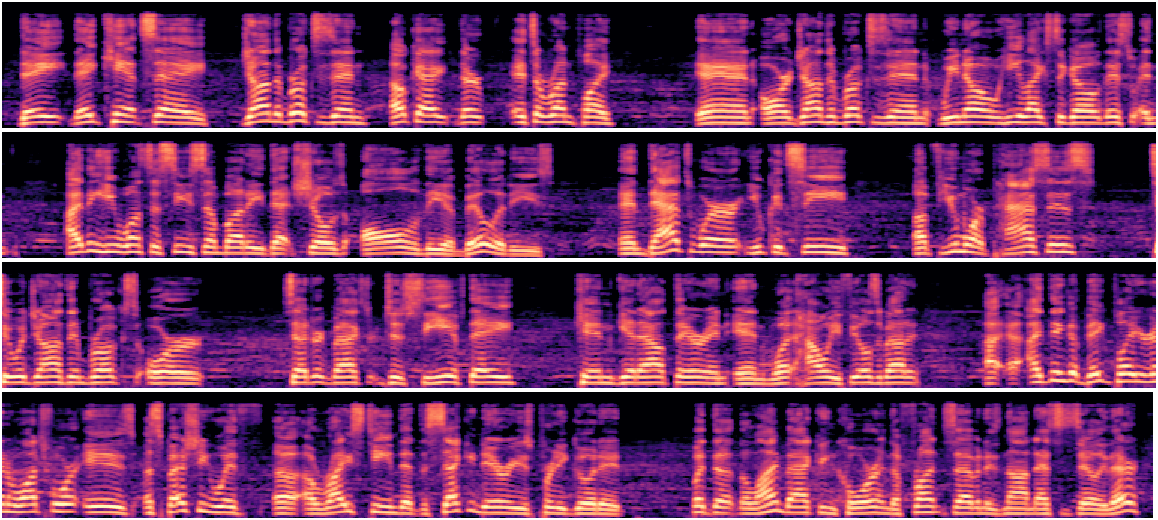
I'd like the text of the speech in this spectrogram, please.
They they can't say Jonathan Brooks is in. Okay, they're it's a run play and or Jonathan Brooks is in. We know he likes to go this, and I think he wants to see somebody that shows all the abilities, and that's where you could see a few more passes to a Jonathan Brooks or Cedric Baxter to see if they can get out there and, and what how he feels about it. I, I think a big play you're going to watch for is especially with a, a Rice team that the secondary is pretty good at, but the, the linebacking core and the front seven is not necessarily there.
